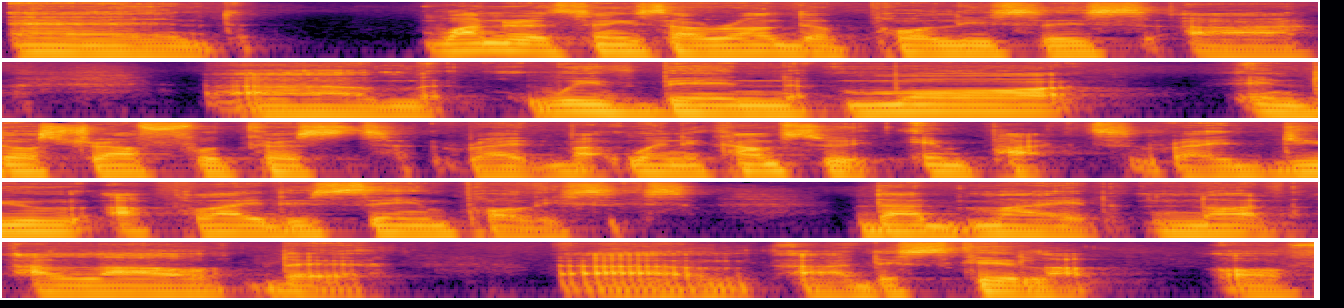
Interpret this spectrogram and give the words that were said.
and one of the things around the policies are um, we've been more industrial focused, right? But when it comes to impact, right, do you apply the same policies that might not allow the um, uh, the scale up of,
